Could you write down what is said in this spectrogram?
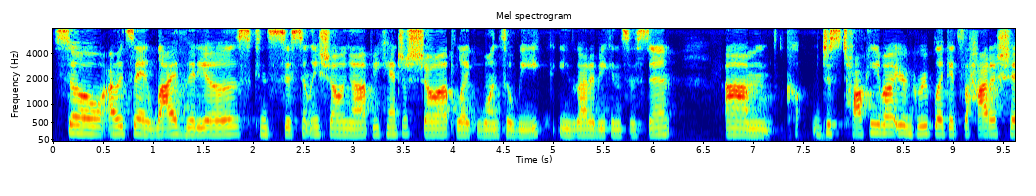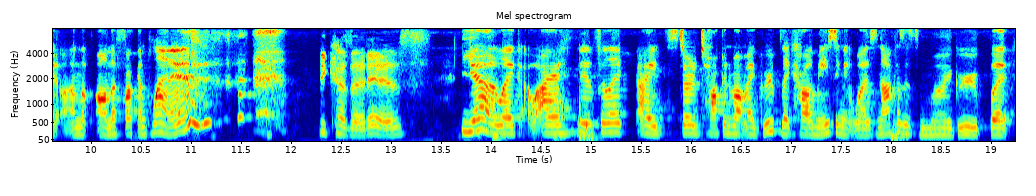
so I would say live videos consistently showing up. You can't just show up like once a week. You've got to be consistent. Um, just talking about your group like it's the hottest shit on the on the fucking planet. because it is yeah like i feel like i started talking about my group like how amazing it was. Not because it's my group but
